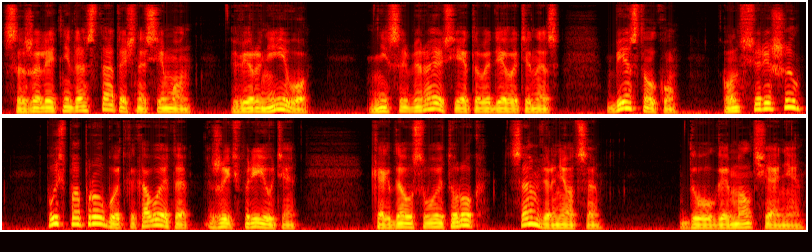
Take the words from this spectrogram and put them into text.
«Сожалеть недостаточно, Симон. Верни его». «Не собираюсь я этого делать, Инес. Без толку. Он все решил. Пусть попробует, каково это — жить в приюте. Когда усвоит урок, сам вернется». Долгое молчание.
